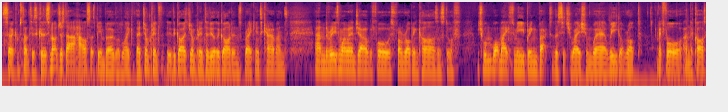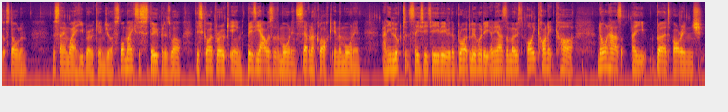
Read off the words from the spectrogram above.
circumstances because it's not just our house that's being burgled. Like they're jumping into the, the guys jumping into the other gardens, breaking into caravans, and the reason why I went in jail before was from robbing cars and stuff. Which what makes me bring back to the situation where we got robbed before and the cars got stolen the same way he broke in just. What makes this stupid as well, this guy broke in busy hours of the morning, 7 o'clock in the morning, and he looked at the CCTV with a bright blue hoodie and he has the most iconic car. No one has a burnt orange,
